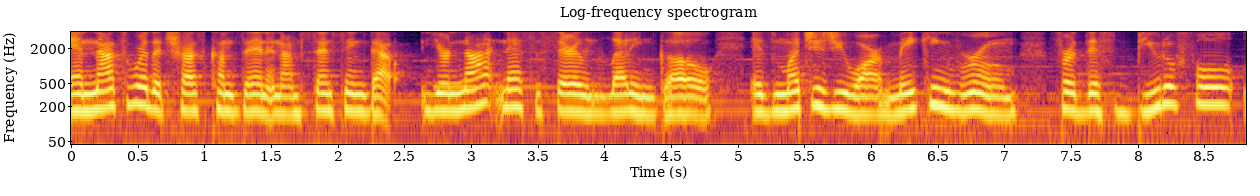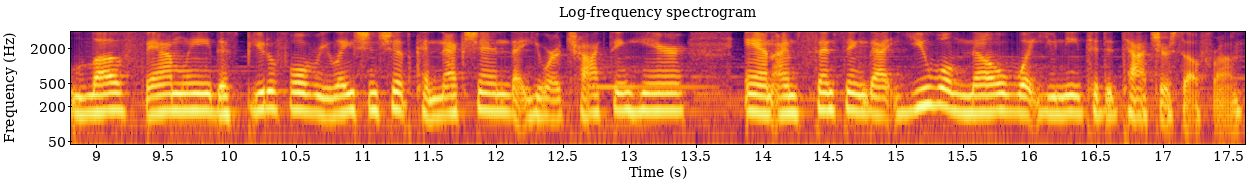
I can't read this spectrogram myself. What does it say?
And that's where the trust comes in. And I'm sensing that you're not necessarily letting go as much as you are making room for this beautiful love family, this beautiful relationship connection that you are attracting here. And I'm sensing that you will know what you need to detach yourself from.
